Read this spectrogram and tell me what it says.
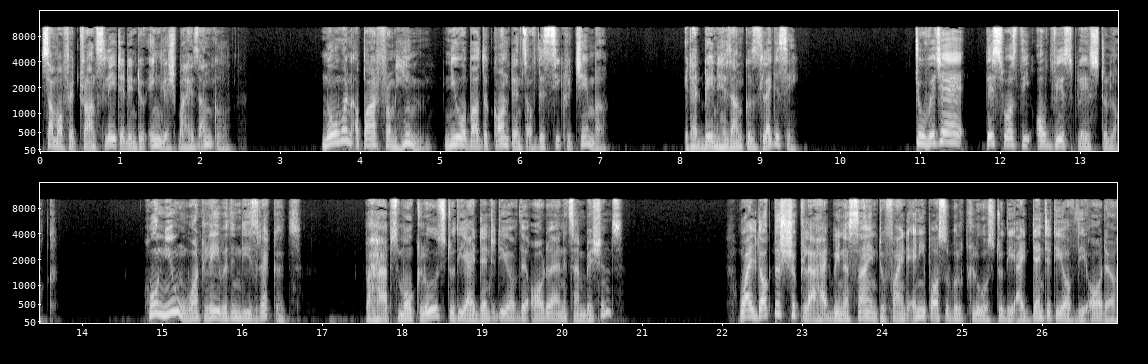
some of it translated into English by his uncle. No one apart from him knew about the contents of this secret chamber. It had been his uncle's legacy. To Vijay, this was the obvious place to look. Who knew what lay within these records? Perhaps more clues to the identity of the order and its ambitions? While Dr. Shukla had been assigned to find any possible clues to the identity of the order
